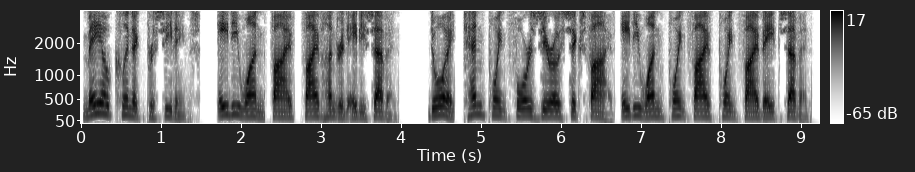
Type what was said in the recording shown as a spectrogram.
Mayo Clinic Proceedings. 81 587 doi 10.4065 81.5.587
